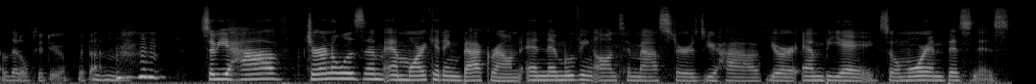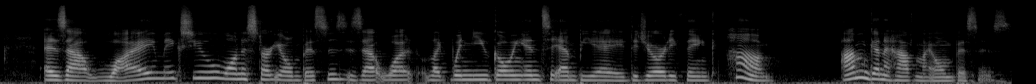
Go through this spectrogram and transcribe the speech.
a little to do with that. Mhm. So you have journalism and marketing background, and then moving on to masters, you have your MBA, so more in business. Is that why makes you want to start your own business? Is that what like when you going into MBA, did you already think, huh, I'm gonna have my own business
